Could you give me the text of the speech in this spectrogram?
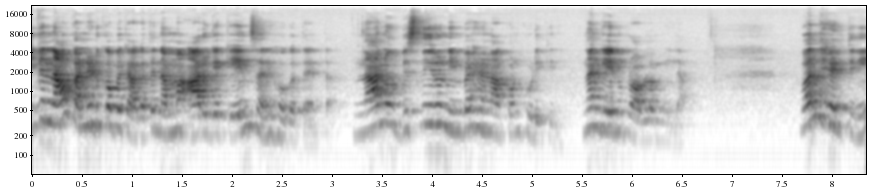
ಇದನ್ನ ನಾವು ಕಂಡುಹಿಡ್ಕೋಬೇಕಾಗತ್ತೆ, ನಮ್ಮ ಆರೋಗ್ಯಕ್ಕೆ ಏನು ಸರಿ ಹೋಗುತ್ತೆ ಅಂತ. ನಾನು ಬಿಸಿನೀರು, ನಿಂಬೆ ಹಣ್ಣು ಹಾಕೊಂಡು ಕುಡಿತೀನಿ, ನಂಗೇನು ಪ್ರಾಬ್ಲಮ್ ಇಲ್ಲ. ಒಂದು ಹೇಳ್ತೀನಿ,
